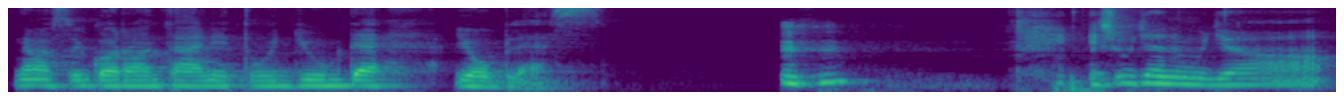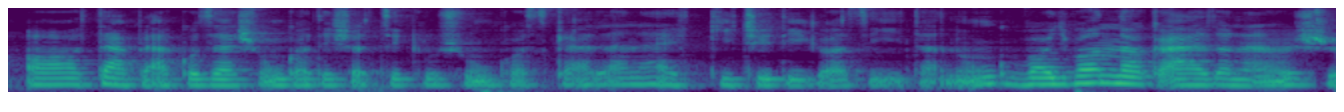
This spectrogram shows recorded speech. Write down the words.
nem azt, hogy garantálni tudjuk, de jobb lesz. Uh-huh. És ugyanúgy a, a táplálkozásunkat is a ciklusunkhoz kellene egy kicsit igazítanunk, vagy vannak általános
